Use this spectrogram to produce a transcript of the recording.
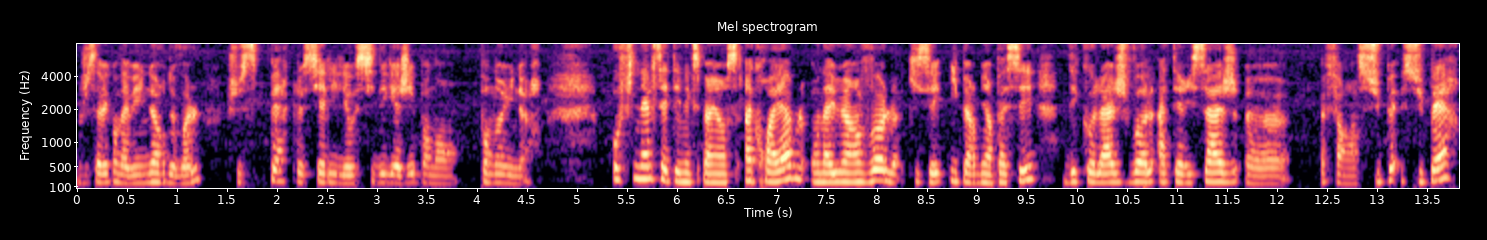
je savais qu'on avait une heure de vol. J'espère que le ciel il est aussi dégagé pendant pendant une heure. Au final, été une expérience incroyable. On a eu un vol qui s'est hyper bien passé, décollage, vol, atterrissage, euh, enfin super super.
